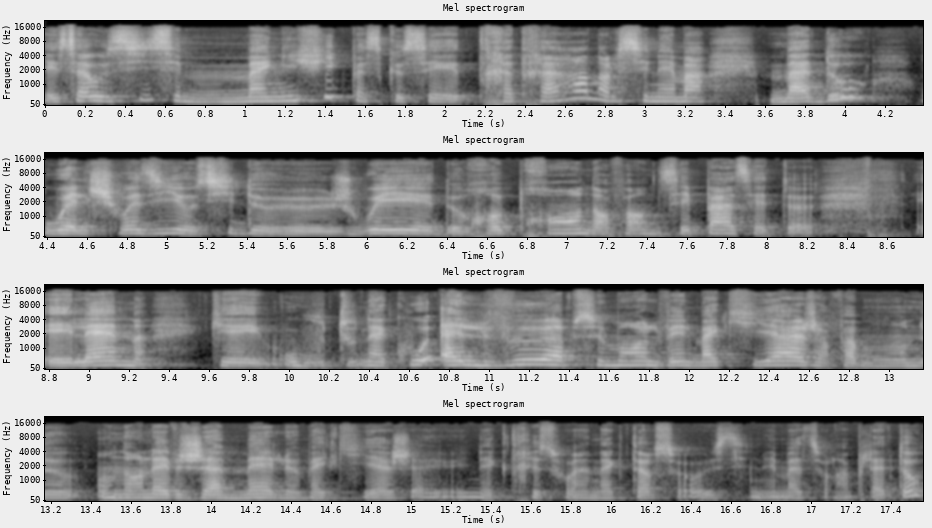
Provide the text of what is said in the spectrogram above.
Et ça aussi, c'est magnifique parce que c'est très très rare dans le cinéma. Mado, où elle choisit aussi de jouer, de reprendre, enfin on ne sait pas cette Hélène qui est où tout d'un coup elle veut absolument enlever le maquillage. Enfin bon, on ne- n'enlève jamais le maquillage à une actrice ou un acteur sur le cinéma sur un plateau,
